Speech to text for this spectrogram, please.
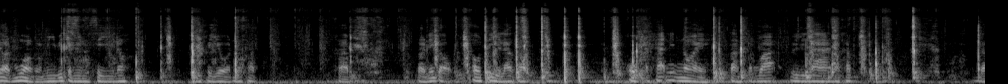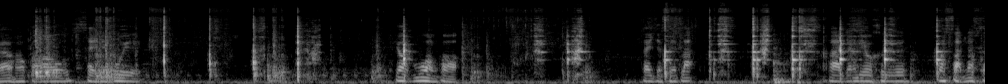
ยอดม่วงก็มีวิตามินซีเนาะมีประโยชน์นะครับครับ ตอนนี้ก็เข้าตีแล้วครับโขกกระทะนิดหน่อยตามจังหวะเวลานะครับ แล้วเขาก็เอาใส่ในถ้วย ยอดม่วงก็ใกล้จะเสร็จละขาดอย่างเดียวคือวสันต์อัศ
